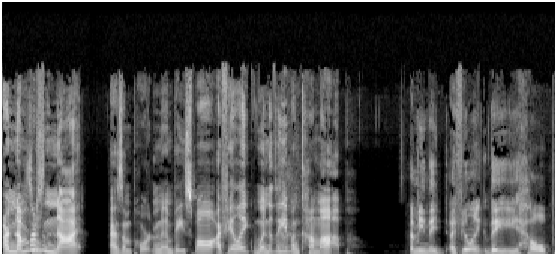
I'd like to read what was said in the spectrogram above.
Are numbers So- not as important in baseball? I feel like when do they even come up? I mean, they. I feel like they help.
